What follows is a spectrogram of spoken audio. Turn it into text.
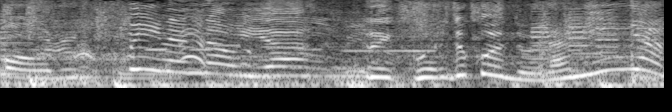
Por fin en Navidad. Recuerdo cuando era niña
